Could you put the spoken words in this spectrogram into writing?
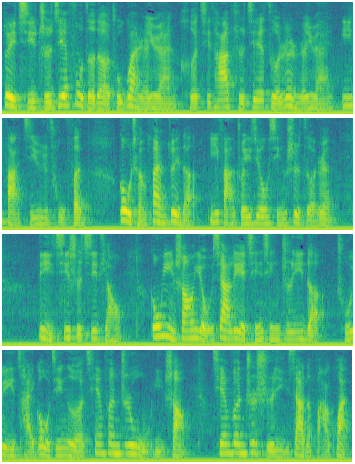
对其直接负责的主管人员和其他直接责任人员依法给予处分；构成犯罪的，依法追究刑事责任。第七十七条，供应商有下列情形之一的，处以采购金额千分之五以上千分之十以下的罚款，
